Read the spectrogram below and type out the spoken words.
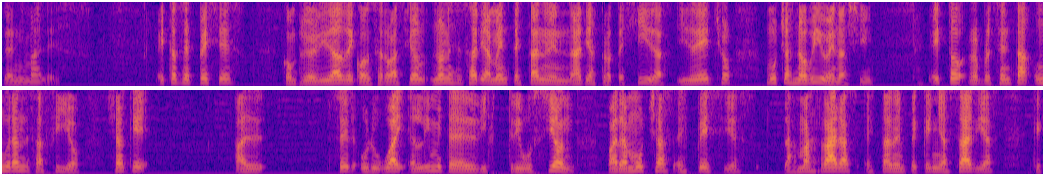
de animales. Estas especies con prioridad de conservación no necesariamente están en áreas protegidas y de hecho muchas no viven allí. Esto representa un gran desafío ya que al ser Uruguay el límite de distribución para muchas especies, las más raras están en pequeñas áreas que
